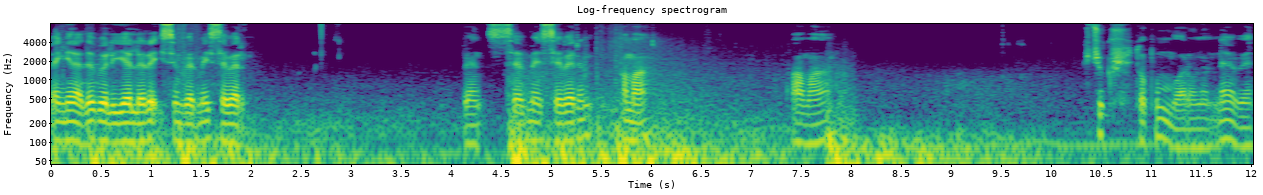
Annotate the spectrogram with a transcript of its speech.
Ben genelde böyle yerlere isim vermeyi severim. Ben sevmeyi severim ama ama küçük topum var onun ne ben?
